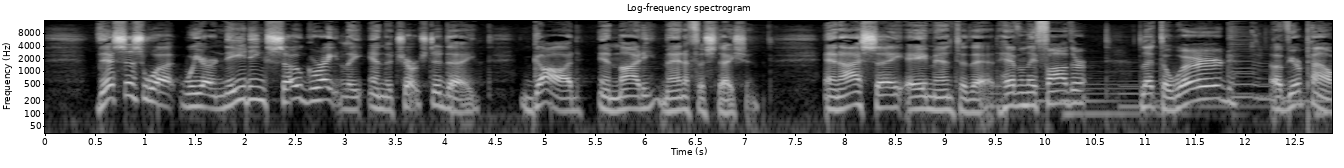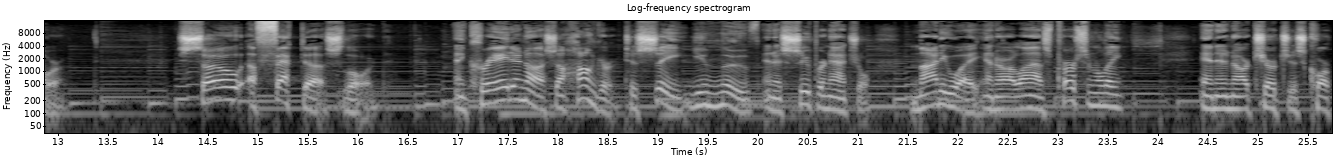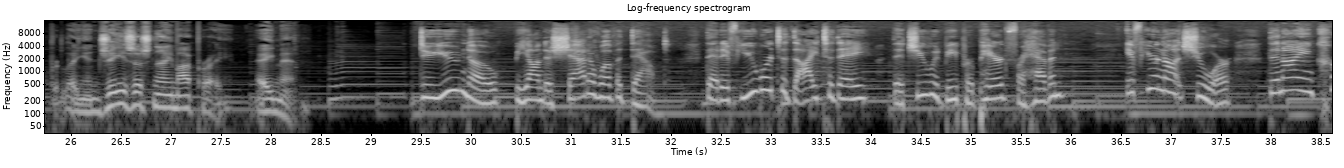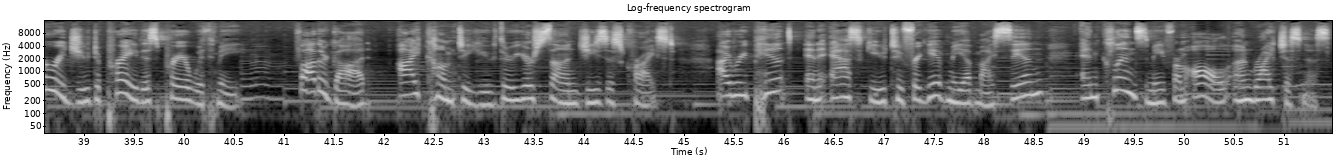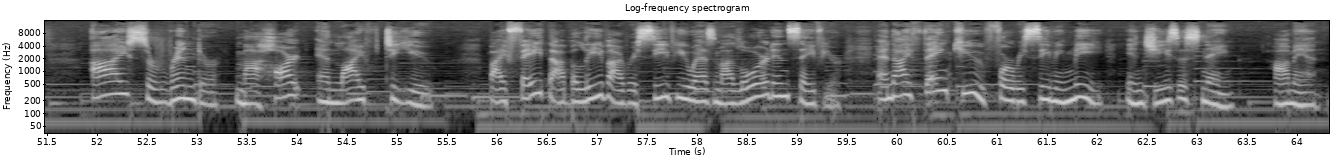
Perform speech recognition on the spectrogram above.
This is what we are needing so greatly in the church today. God in mighty manifestation. And I say amen to that. Heavenly Father, let the word of your power so affect us, Lord, and create in us a hunger to see you move in a supernatural, mighty way in our lives personally and in our churches corporately. In Jesus' name I pray. Amen. Do you know beyond a shadow of a doubt that if you were to die today, that you would be prepared for heaven? If you're not sure, then I encourage you to pray this prayer with me. Father God, I come to you through your Son, Jesus Christ. I repent and ask you to forgive me of my sin and cleanse me from all unrighteousness. I surrender my heart and life to you. By faith, I believe I receive you as my Lord and Savior, and I thank you for receiving me in Jesus' name. Amen.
